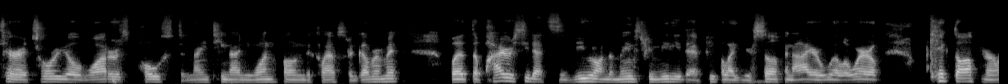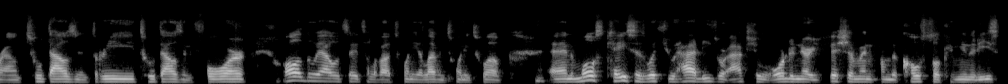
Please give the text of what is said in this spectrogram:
territorial waters post 1991 following the collapse of the government. But the piracy that's viewed on the mainstream media that people like yourself and I are well aware of kicked off in around 2003, 2004 all the way, I would say, till about 2011, 2012. And most cases, what you had, these were actual ordinary fishermen from the coastal communities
